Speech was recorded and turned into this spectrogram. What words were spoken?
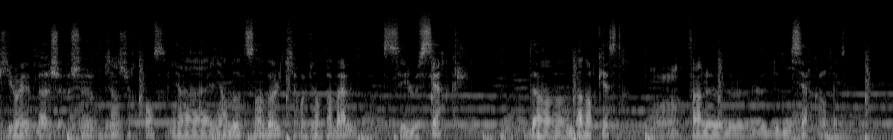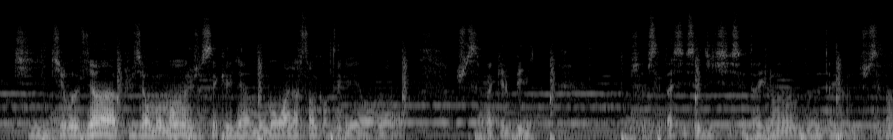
Puis ouais, bah, je, je reviens, j'y repense. Il y, a, il y a un autre symbole qui revient pas mal, c'est le cercle d'un orchestre. Mhm. Enfin, le, le- le demi-cercle en fait. Qui, qui revient à plusieurs moments, et je sais qu'il y a un moment à la fin quand elle est en. Je sais pas quel pays. Je sais pas si c'est dit, si c'est Thaïlande, Thaïlande, je sais pas.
